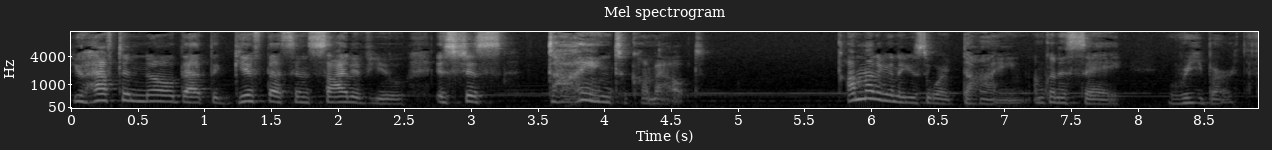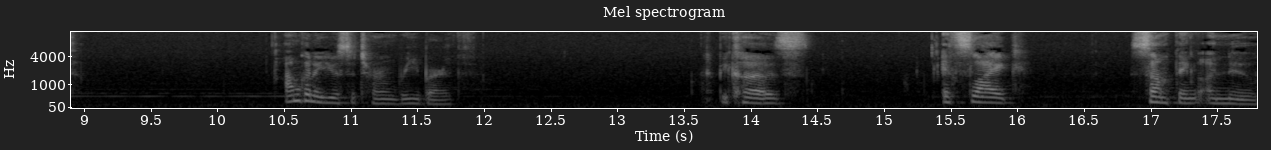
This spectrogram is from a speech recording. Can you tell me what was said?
You have to know that the gift that's inside of you is just dying to come out. I'm not even going to use the word dying, I'm going to say rebirth. I'm going to use the term rebirth because it's like something anew.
